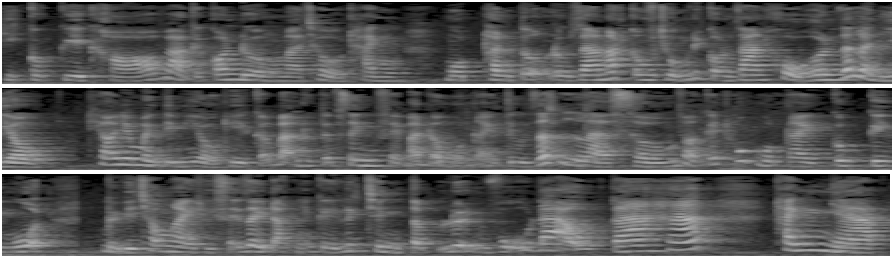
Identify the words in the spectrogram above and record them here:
thì cực kỳ khó và cái con đường mà trở thành một thần tượng được ra mắt công chúng thì còn gian khổ hơn rất là nhiều. Theo như mình tìm hiểu thì các bạn thực tập sinh phải bắt đầu một ngày từ rất là sớm và kết thúc một ngày cực kỳ muộn. Bởi vì trong ngày thì sẽ dày đặc những cái lịch trình tập luyện vũ đạo, ca hát, thanh nhạc.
